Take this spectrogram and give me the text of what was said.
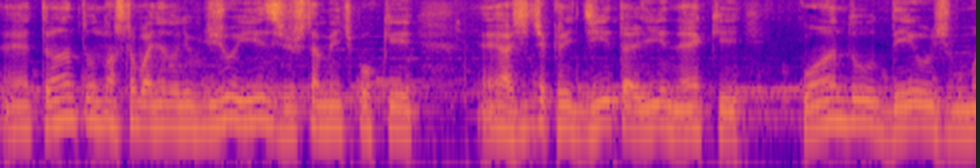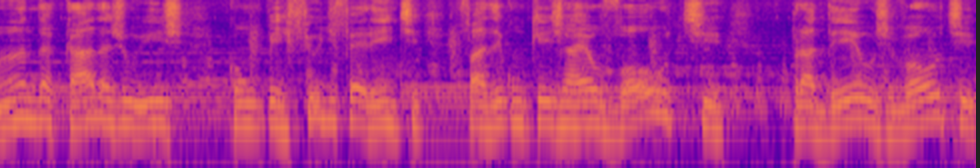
é, tanto nós trabalhando no livro de Juízes, justamente porque é, a gente acredita ali né, que quando Deus manda cada juiz com um perfil diferente fazer com que Israel volte para Deus, volte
